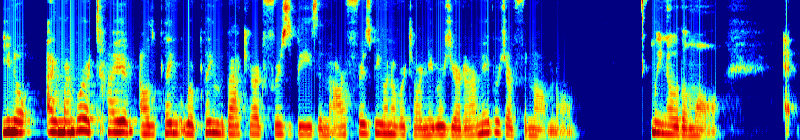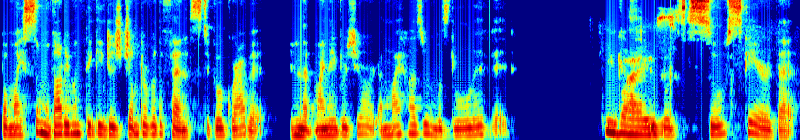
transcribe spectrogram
You know, I remember a time I was playing, we we're playing the backyard frisbees, and our frisbee went over to our neighbor's yard. And our neighbors are phenomenal. We know them all. Eh, but my son, without even thinking, just jumped over the fence to go grab it in that my neighbor's yard. And my husband was livid. He was. He was so scared that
